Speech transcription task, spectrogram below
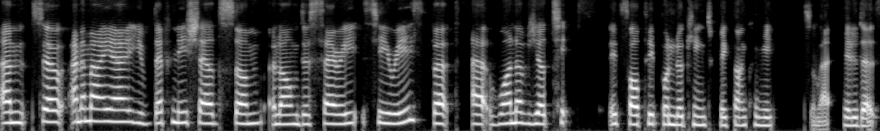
Um, so Anna Maria, you've definitely shared some along the seri- series, but uh, one of your tips is for people looking to become community builders.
